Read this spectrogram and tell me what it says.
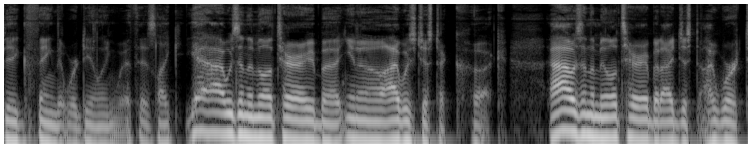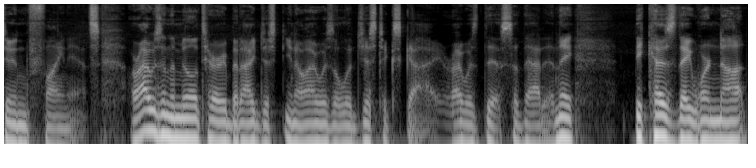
big thing that we're dealing with is like, yeah, I was in the military, but you know, I was just a cook. I was in the military, but I just I worked in finance. Or I was in the military, but I just, you know, I was a logistics guy or I was this or that. And they because they were not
